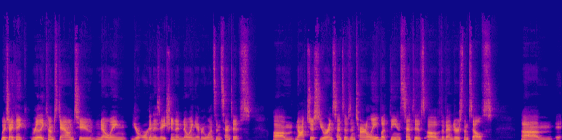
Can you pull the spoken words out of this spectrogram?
which I think really comes down to knowing your organization and knowing everyone's incentives, um, not just your incentives internally, but the incentives of the vendors themselves. Um, it,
